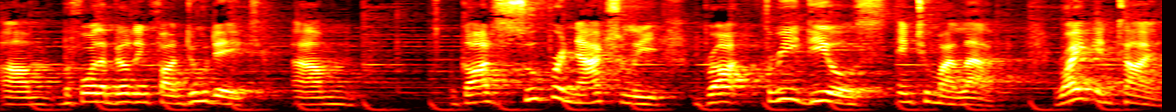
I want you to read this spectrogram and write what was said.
um, before the building fund due date, um, God supernaturally brought three deals into my lap right in time.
